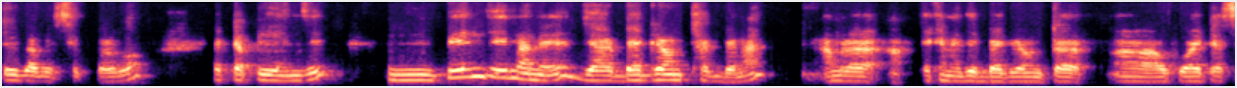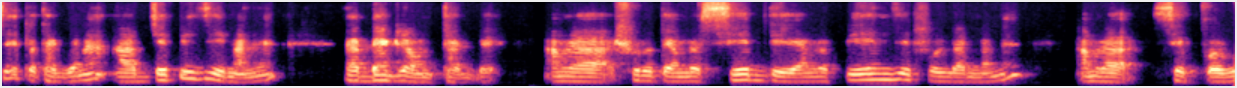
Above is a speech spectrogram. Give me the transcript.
দুইভাবে সেভ করব। একটা পিএনজি পিএনজি মানে যার ব্যাকগ্রাউন্ড থাকবে না, আমরা এখানে যে ব্যাকগ্রাউন্ডটা হোয়াইট আছে, এটা থাকবে না। আর জেপিজি মানে ব্যাকগ্রাউন্ড থাকবে। আমরা শুরুতে আমরা সেভ দিয়ে আমরা পিএনজি ফোল্ডার নামে আমরা সেভ করব।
